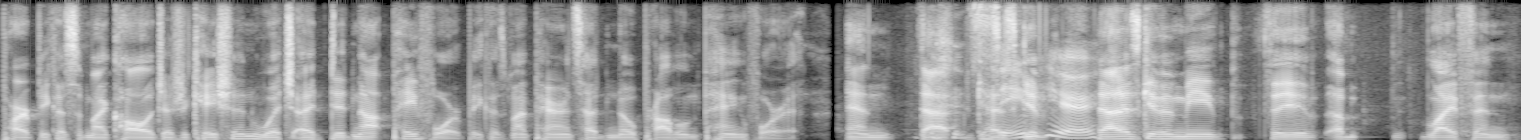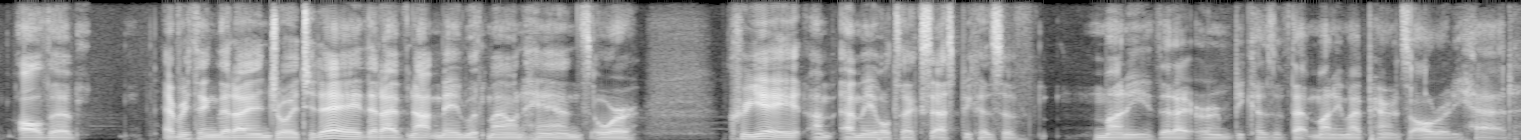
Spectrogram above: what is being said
part because of my college education, which I did not pay for because my parents had no problem paying for it, and that has Same given that has given me the um, life and all the everything that I enjoy today that I've not made with my own hands or create. I'm, I'm able to access because of money that I earned because of that money my parents already had.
